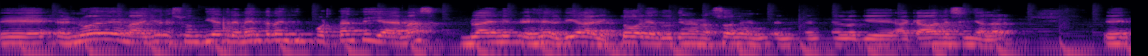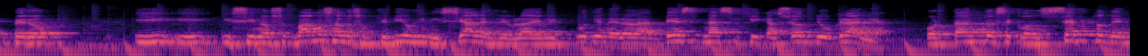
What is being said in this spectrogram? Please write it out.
Eh, el 9 de mayo es un día tremendamente importante y además Vladimir, es el día de la victoria, tú tienes razón en, lo que acabas de señalar. Eh, pero, y, y, si nos vamos a los objetivos iniciales de Vladimir Putin, era la desnazificación de Ucrania. Por tanto, ese concepto de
